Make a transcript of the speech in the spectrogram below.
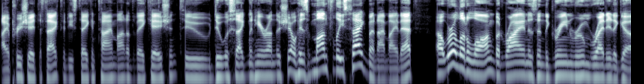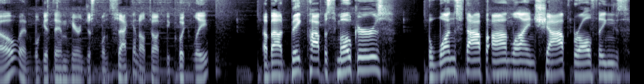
I appreciate the fact that he's taken time out of the vacation to do a segment here on the show. His monthly segment, I might add. Uh, we're a little long, but Ryan is in the green room ready to go, and we'll get to him here in just one second. I'll talk to you quickly about Big Poppa Smokers, the one stop online shop for all things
